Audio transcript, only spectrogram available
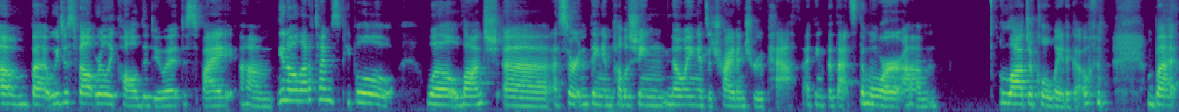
Um, but we just felt really called to do it despite, um, you know, a lot of times people will launch a, a, certain thing in publishing knowing it's a tried and true path. I think that that's the more um, logical way to go. but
